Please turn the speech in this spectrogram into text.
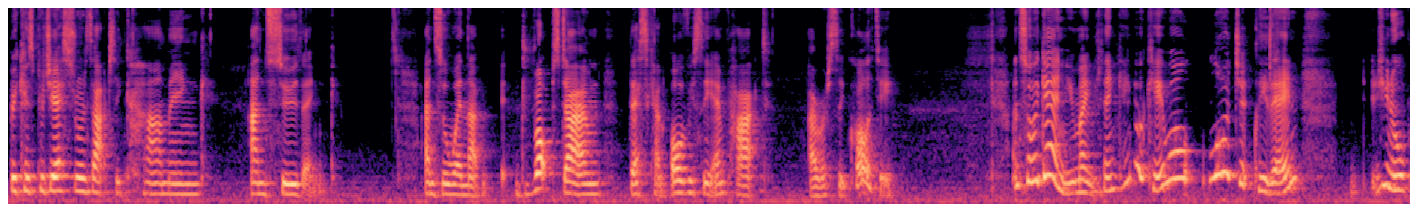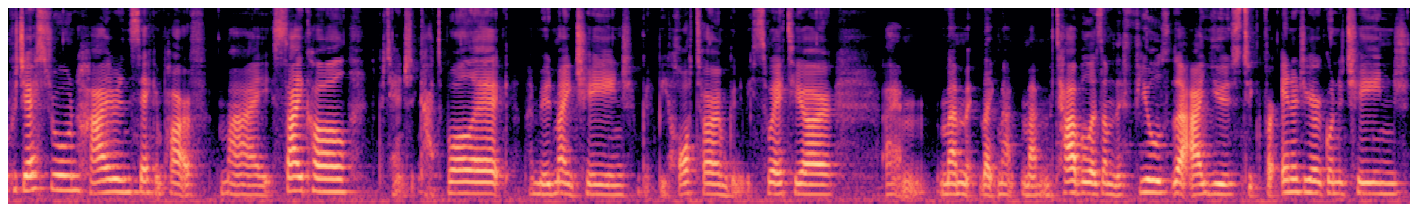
because progesterone is actually calming and soothing. And so when that drops down, this can obviously impact our sleep quality. And so again, you might be thinking, okay, well, logically then, you know, progesterone higher in the second part of my cycle, potentially catabolic, my mood might change, I'm going to be hotter, I'm going to be sweatier, um, my, like my, my metabolism, the fuels that I use to, for energy are going to change.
